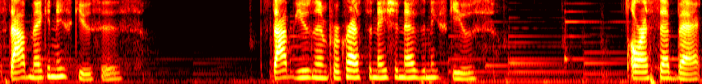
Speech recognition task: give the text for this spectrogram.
Stop making excuses. Stop using procrastination as an excuse or a setback.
